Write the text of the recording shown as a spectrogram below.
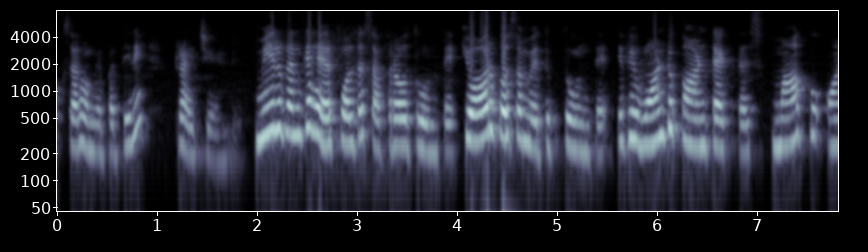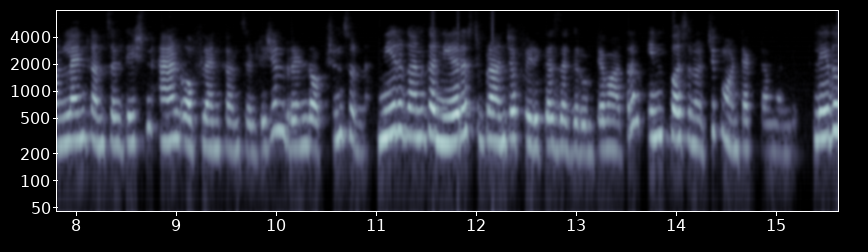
ఒకసారి హోమియోపతిని ట్రై చేయండి. మీరు కనుక హెయిర్ ఫాల్తో సఫర్ అవుతూ ఉంటే క్యూర్ కోసం వెతుకుతూ ఉంటే if you want to contact us మాకు online consultation and offline consultation రెండు ఆప్షన్స్ ఉన్నాయి. మీరు కనుక నియరెస్ట్ బ్రాంచ్ ఆఫ్ ఫిడికస్ దగ్గర ఉంటే మాత్రం ఇన్ పర్సన్ వచ్చి కాంటాక్ట్ అవ్వండి. లేదు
